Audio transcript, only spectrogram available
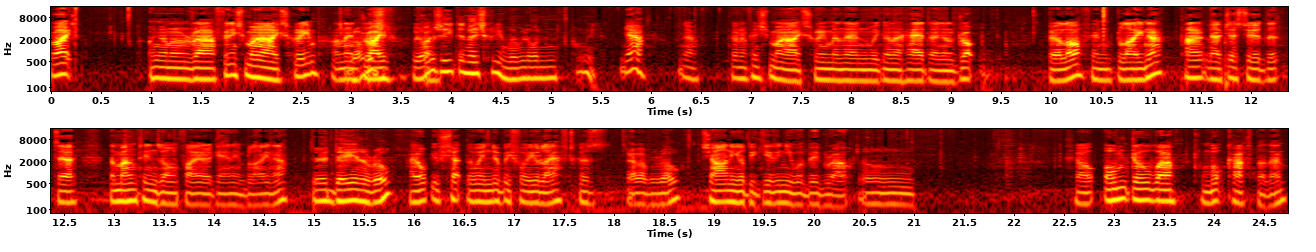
Right. I'm gonna uh, finish my ice cream and then we drive. always, we always eat an ice cream when we're on? Yeah, yeah. Gonna finish my ice cream and then we're gonna head and gonna drop Bill off in Blaina. Apparently I just heard that uh, the mountain's on fire again in Blaina. Third day in a row. I hope you shut the window before you left because I'll have a row. Charlie will be giving you a big row. Um, So, um, to uh, look after them.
